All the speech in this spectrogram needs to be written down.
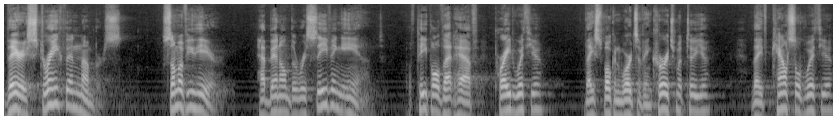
There is strength in numbers. Some of you here have been on the receiving end of people that have prayed with you, they've spoken words of encouragement to you, they've counseled with you,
